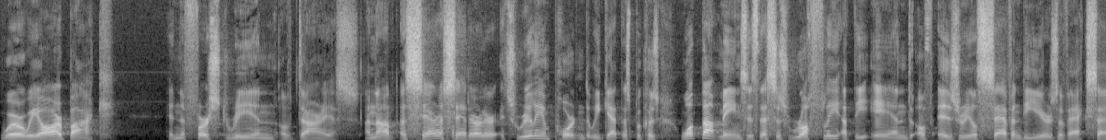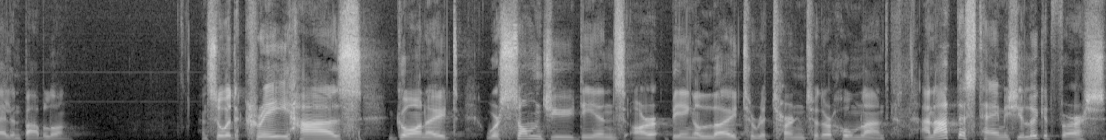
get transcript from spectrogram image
Where we are back in the first reign of Darius. And that, as Sarah said earlier, it's really important that we get this because what that means is this is roughly at the end of Israel's 70 years of exile in Babylon. And so a decree has gone out where some Judeans are being allowed to return to their homeland. And at this time, as you look at verse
